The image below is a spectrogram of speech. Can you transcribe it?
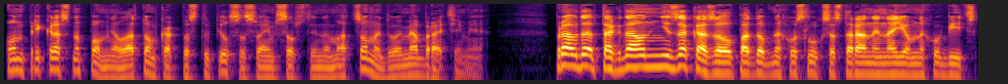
Он прекрасно помнил о том, как поступил со своим собственным отцом и двумя братьями. Правда, тогда он не заказывал подобных услуг со стороны наемных убийц.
